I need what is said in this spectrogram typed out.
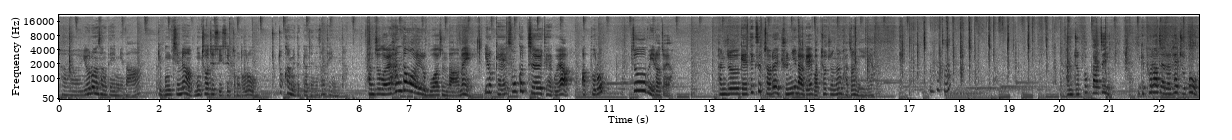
자, 이런 상태입니다. 이렇게 뭉치면 뭉쳐질 수 있을 정도로 촉촉함이 느껴지는 상태입니다. 반죽을 한 덩어리로 모아준 다음에 이렇게 손끝을 대고요. 앞으로 쭉 밀어줘요. 반죽의 텍스처를 균일하게 맞춰주는 과정이에요. 반죽 끝까지 이렇게 프라제를 해주고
